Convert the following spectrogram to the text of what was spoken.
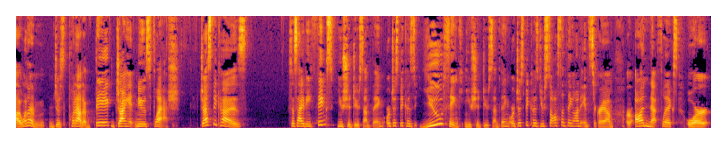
I want to just put out a big, giant news flash. Just because society thinks you should do something, or just because you think you should do something, or just because you saw something on Instagram or on Netflix or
